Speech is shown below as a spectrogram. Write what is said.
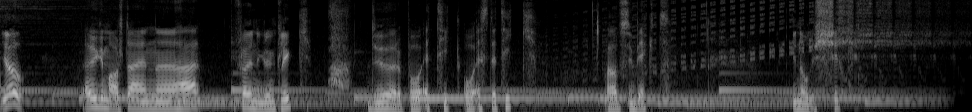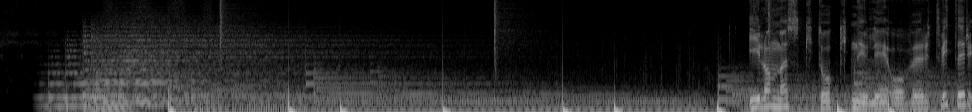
Yo! Det er Uge Marstein eh, her, fra Undergrunn Klikk. Du hører på Etikk og estetikk av Subjekt. You know the shit. Elon Musk tok nylig over Twitter,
